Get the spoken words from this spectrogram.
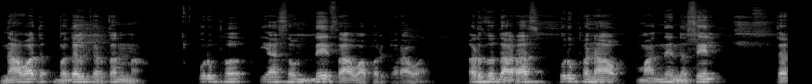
नावात बदल करताना उर्फ या संज्ञेचा वापर करावा. अर्जदारास उर्फ नाव मान्य नसेल तर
